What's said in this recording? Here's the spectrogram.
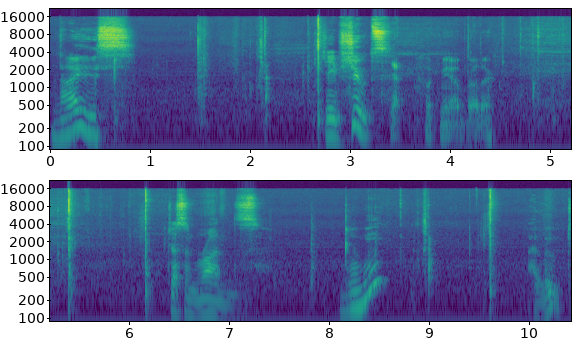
Nice. James shoots. Yep. Hook me up, brother. Justin runs. I loot.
